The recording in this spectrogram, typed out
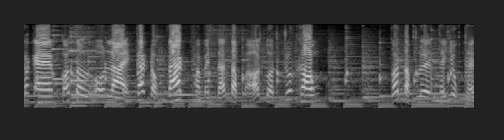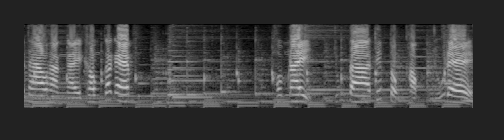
các em có tự ôn lại các động tác mà mình đã tập ở tuần trước không? Có tập luyện thể dục thể thao hàng ngày không các em? Hôm nay chúng ta tiếp tục học chủ đề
